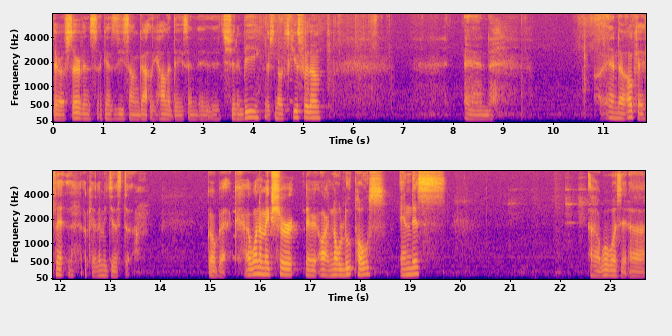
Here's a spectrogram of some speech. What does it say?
their observance against these ungodly holidays, and it, it shouldn't be. There's no excuse for them. And and uh, okay, let okay, let me just uh, go back. I want to make sure there are no loopholes in this uh, what was it? Uh,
